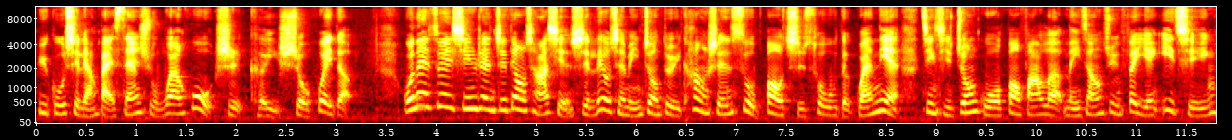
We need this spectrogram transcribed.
预估是两百三十五万户是可以受惠的。国内最新认知调查显示，六成民众对于抗生素抱持错误的观念。近期中国爆发了梅将军肺炎疫情，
